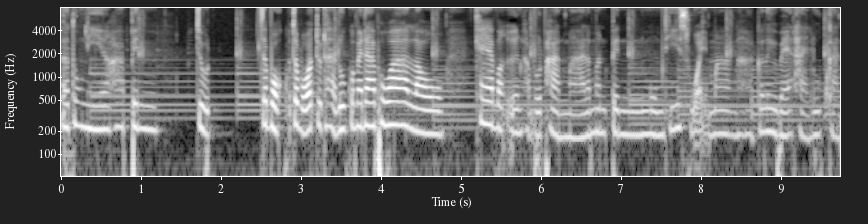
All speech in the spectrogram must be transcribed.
แล้วตรงนี้นะคะเป็นจุดจะบอกจะบอกว่าจุดถ่ายรูปก็ไม่ได้เพราะว่าเรา แค่บังเอิญขับรถผ่านมาแล้วมันเป็นมุมที่สวยมากนะคะ ก็เลยแวะถ่ายรูปกัน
